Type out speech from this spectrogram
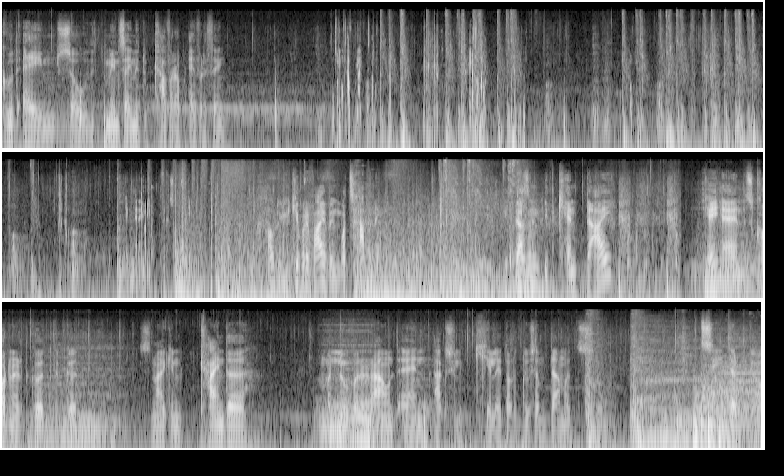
good aim, so it means I need to cover up everything. How do you keep reviving? What's happening? It doesn't... It can't die? Okay, and it's cornered. Good, good, good. So now I can kinda maneuver around and actually kill it or do some damage. Let's see, there we go.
